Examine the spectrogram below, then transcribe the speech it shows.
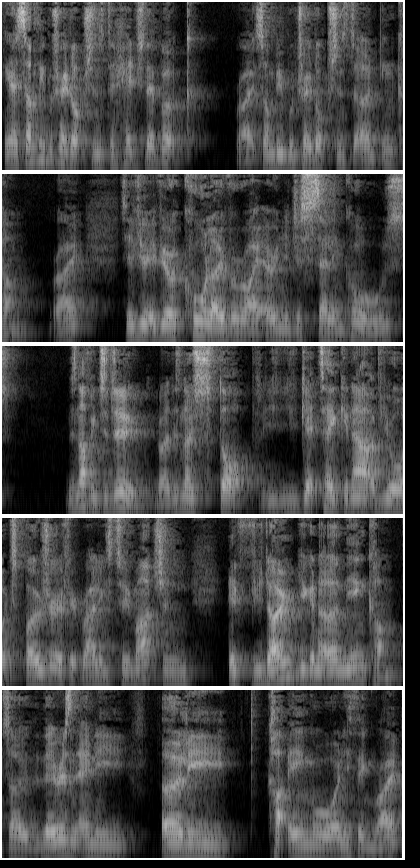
you know, some people trade options to hedge their book, right? Some people trade options to earn income, right? So if you're if you're a call overwriter and you're just selling calls, there's nothing to do, right? There's no stop. You get taken out of your exposure if it rallies too much, and if you don't, you're going to earn the income. So there isn't any early cutting or anything, right?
